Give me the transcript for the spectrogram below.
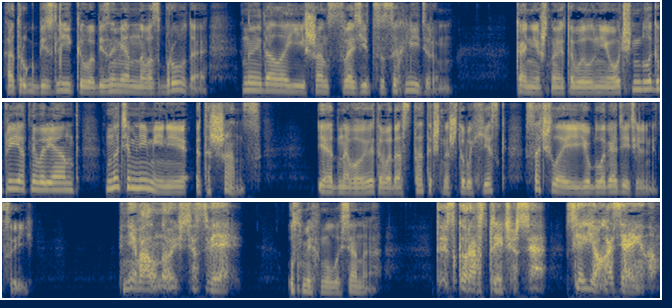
от рук безликого, безымянного сброда, но и дала ей шанс сразиться с их лидером. Конечно, это был не очень благоприятный вариант, но тем не менее это шанс. И одного этого достаточно, чтобы Хеск сочла ее благодетельницей. «Не волнуйся, зверь!» — усмехнулась она. Ты скоро встретишься с ее хозяином».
